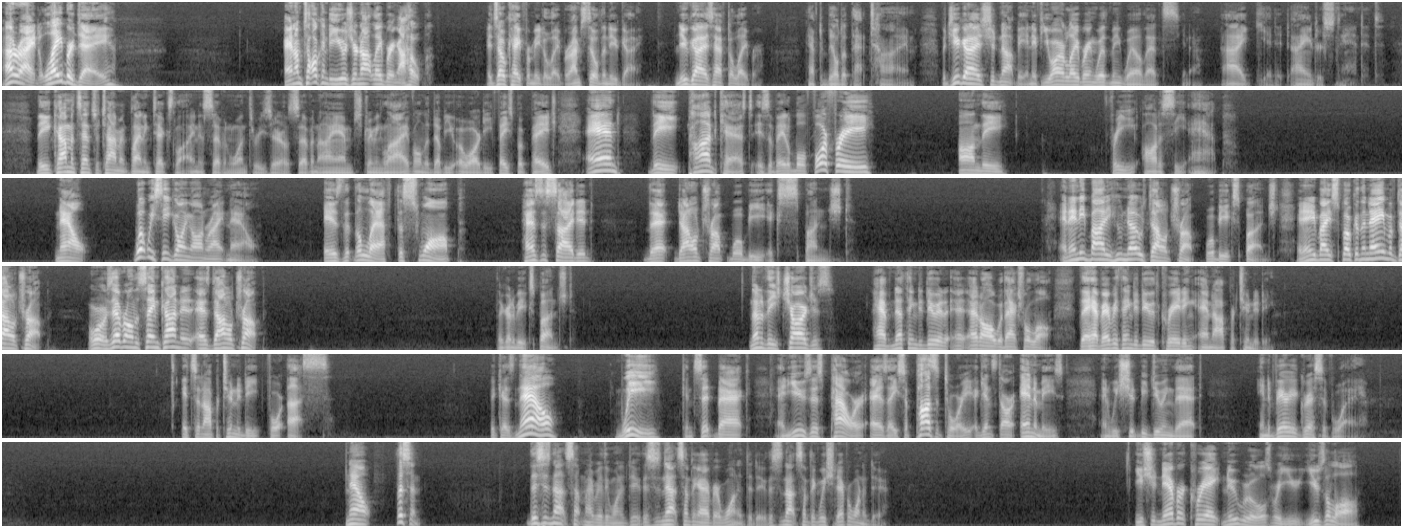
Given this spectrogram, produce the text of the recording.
All right, Labor Day. And I'm talking to you as you're not laboring, I hope. It's okay for me to labor. I'm still the new guy. New guys have to labor, have to build up that time. But you guys should not be. And if you are laboring with me, well, that's, you know, I get it. I understand it. The Common Sense Retirement Planning text line is 71307. I am streaming live on the WORD Facebook page. And the podcast is available for free on the free Odyssey app. Now, what we see going on right now is that the left, the swamp, has decided that Donald Trump will be expunged. And anybody who knows Donald Trump will be expunged. And anybody spoken the name of Donald Trump or was ever on the same continent as Donald Trump, they're going to be expunged. None of these charges have nothing to do at, at all with actual law. They have everything to do with creating an opportunity. It's an opportunity for us. Because now we can sit back and use this power as a suppository against our enemies, and we should be doing that in a very aggressive way. Now, listen, this is not something I really want to do. This is not something I ever wanted to do. This is not something we should ever want to do. You should never create new rules where you use the law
